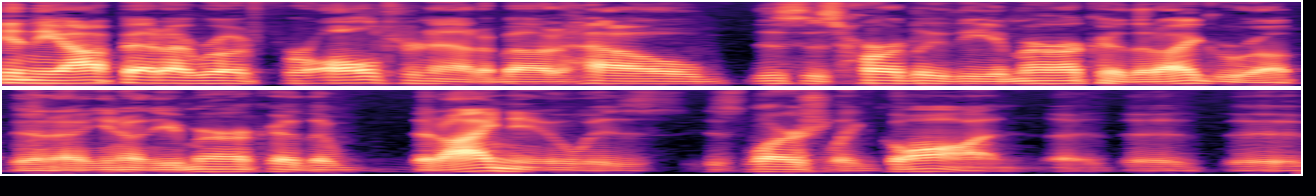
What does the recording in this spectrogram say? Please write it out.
in the op-ed I wrote for Alternet about how this is hardly the America that I grew up in. Uh, you know, the America that, that I knew is is largely gone. The the, the,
